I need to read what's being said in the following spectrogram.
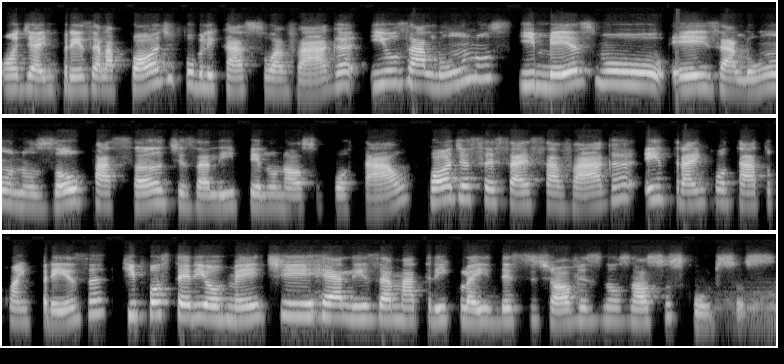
onde a empresa ela pode publicar a sua vaga e os alunos e mesmo ex-alunos ou passantes ali pelo nosso portal pode acessar essa vaga, entrar em contato com a empresa que posteriormente realiza a matrícula aí desses jovens nos nossos cursos.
